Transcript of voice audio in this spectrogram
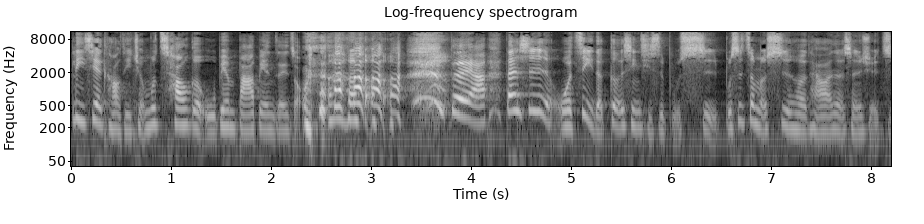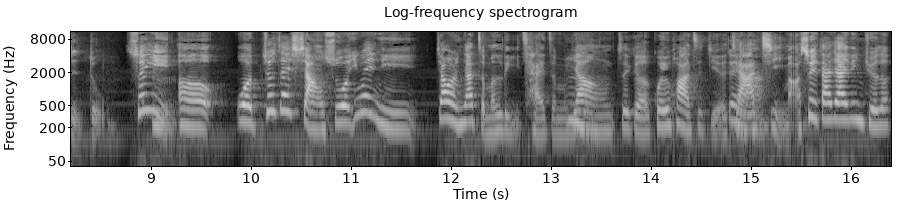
历届考题全部抄个五遍八遍这种。对啊，但是我自己的个性其实不是，不是这么适合台湾的升学制度。所以、嗯呃，我就在想说，因为你教人家怎么理财，怎么样嗯这个规划自己的家计嘛，所以大家一定觉得，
